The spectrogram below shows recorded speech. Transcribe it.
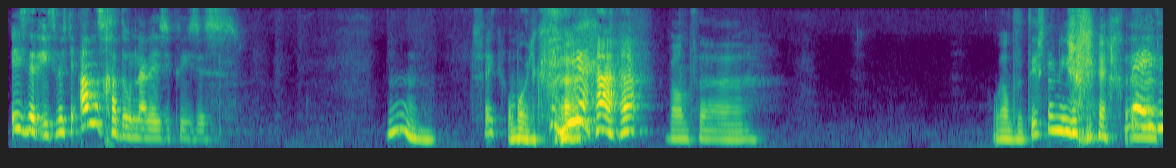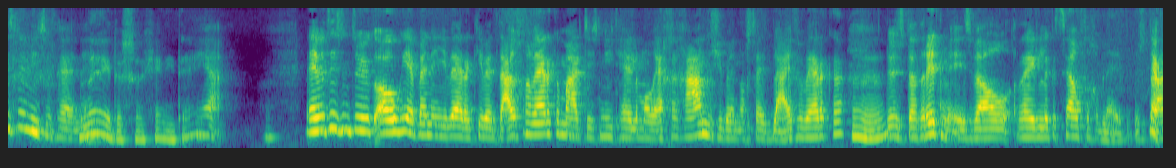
Is er iets wat je anders gaat doen na deze crisis? Hmm, zeker een moeilijke vraag. Ja. Want, eh, want het is nog niet zo ver. Nee, het is nu niet zo ver. Nee, dus geen idee. Ja. Nee, het is natuurlijk ook, jij bent in je werk, je bent thuis gaan werken, maar het is niet helemaal weggegaan. Dus je bent nog steeds blijven werken. Mhm. Dus dat ritme is wel redelijk hetzelfde gebleven. Dus Ja.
